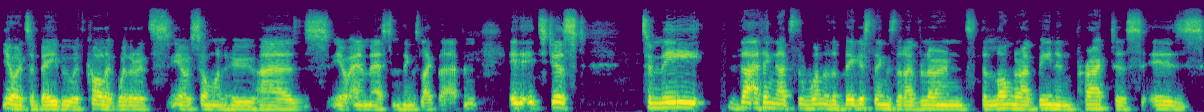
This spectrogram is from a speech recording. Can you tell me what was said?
you know it's a baby with colic, whether it's you know someone who has you know MS and things like that, and it, it's just to me that I think that's the one of the biggest things that I've learned the longer I've been in practice is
